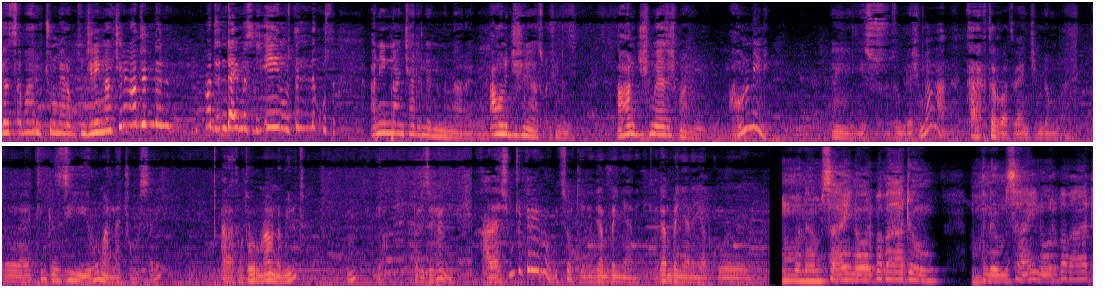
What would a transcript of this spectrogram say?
ገጸ ባህሪዎቹ ነው የሚያደርጉት እንጂ እኔና አንቺ አይደለንም።? እንዳይመስልሽ ይሄ ነው ትልቅ ውስጥ እኔና አንቺ አይደለንም የምናደርገው። አሁን እጅሽ ነው ያዝኩሽ እንደዚህ። አሁን እጅሽ መያዝሽ ማን ነው? አሁን እኔ ነኝ። ዝም ብለሽማ character ሯት አንቺም ደግሞ I think እዚህ room አላቸው መሰለኝ አራት መቶ ወር ምናምን ነው የሚሉት። ያው ብር ይዘሻል ካላሽም ችግር የለውም። It's okay። እኔ ደንበኛ ነኝ ደንበኛ ነኝ ያልኩ ምንም ሳይኖር በባዶ ምንም ሳይኖር በባዶ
